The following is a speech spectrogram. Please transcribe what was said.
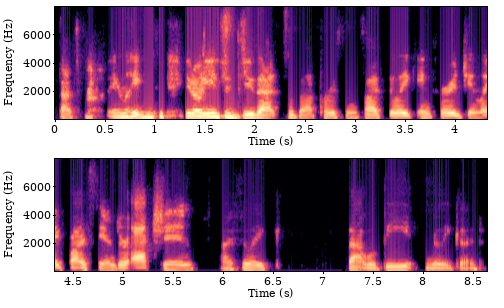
that's fine. Like you don't need to do that to that person. So I feel like encouraging like bystander action. I feel like that would be really good.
